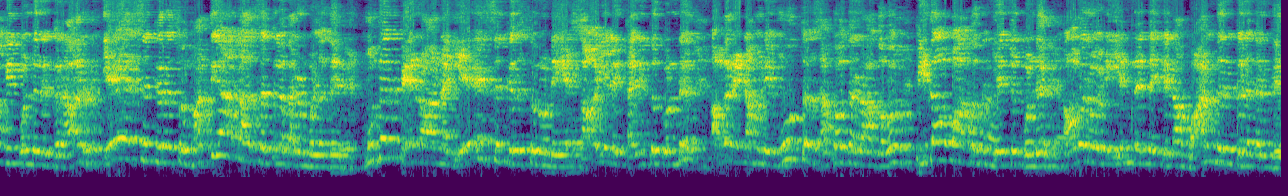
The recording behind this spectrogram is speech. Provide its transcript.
உருவாக்கி கொண்டிருக்கிறார். இயேசு கிறிஸ்து மத்திய ஆகாசத்தில் வரும் பொழுது முதற் பேரான இயேசு கிறிஸ்துவனுடைய சாயலை தரித்து கொண்டு அவரை நம்முடைய மூத்த சகோதரராகவும் பிதாவாகவும் ஏற்றுக்கொண்டு அவரோடு என்றென்றைக்கு நாம் வாழ்ந்திருக்கிறதற்கு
